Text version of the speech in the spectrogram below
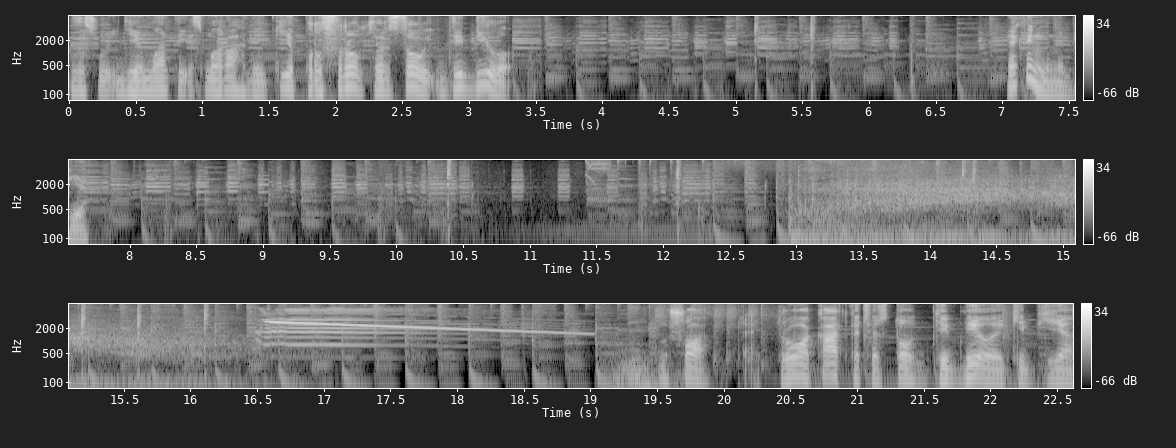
за свої діаманти і смарагди, які я просрав через цього дебіло. Як він мене б'є? Ну що, блядь, друга катка через того дебіла, який б'є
